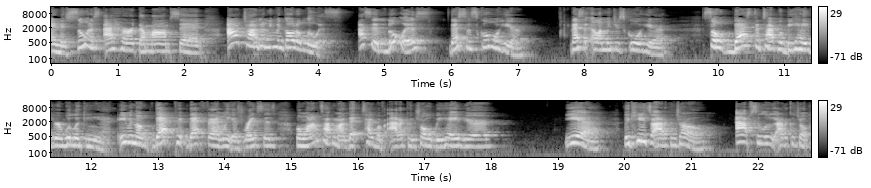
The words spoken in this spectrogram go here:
And as soon as I heard the mom said, our child didn't even go to Lewis. I said, Lewis, that's the school here. That's the elementary school here. So that's the type of behavior we're looking at. Even though that that family is racist, but when I'm talking about that type of out of control behavior, yeah, the kids are out of control. Absolutely out of control.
